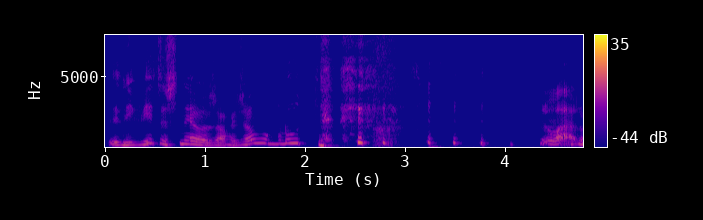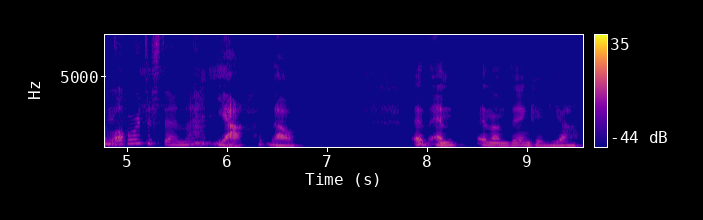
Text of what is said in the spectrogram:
In die witte sneeuw zag je zoveel bloed. waren Niet wel voor te stellen. ja, nou. En, en, en dan denk ik, ja,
